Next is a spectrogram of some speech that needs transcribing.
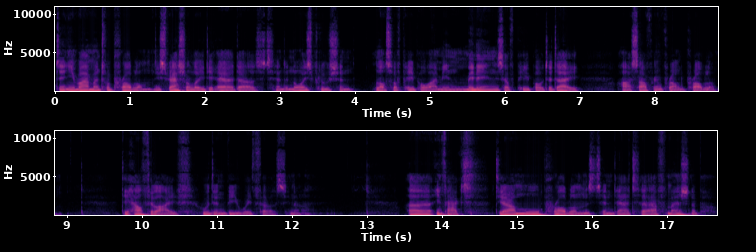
the environmental problem, especially the air dust and the noise pollution. Lots of people, I mean millions of people today, are suffering from the problem. The healthy life wouldn't be with us, you know. Uh, in fact, there are more problems than that I've mentioned above.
